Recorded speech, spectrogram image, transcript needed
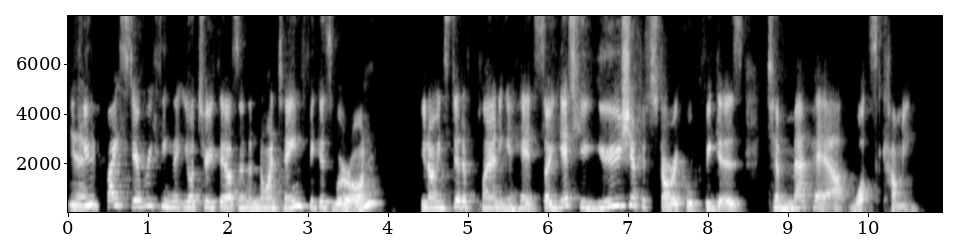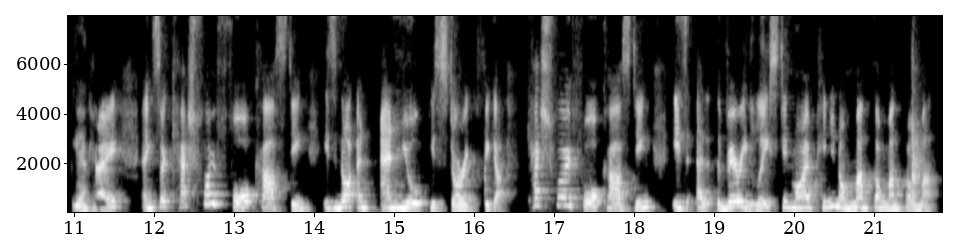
Yeah. If you based everything that your 2019 figures were on, you know, instead of planning ahead. So, yes, you use your historical figures to map out what's coming. Yeah. Okay. And so cash flow forecasting is not an annual historic figure. Cash flow forecasting is at the very least, in my opinion, on month on month on month.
